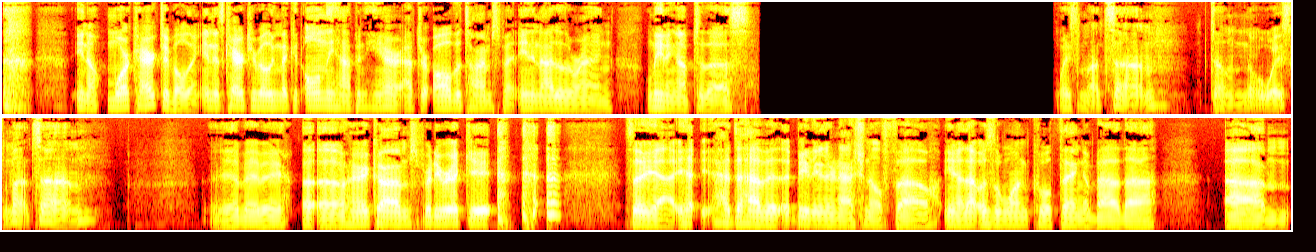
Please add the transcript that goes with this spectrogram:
you know, more character building. And it's character building that could only happen here after all the time spent in and out of the ring leading up to this. Waste my time. Don't no waste my time. Yeah, baby. Uh oh, here he comes. Pretty Ricky. So yeah, you had to have it be an international foe. You know, that was the one cool thing about uh, um,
